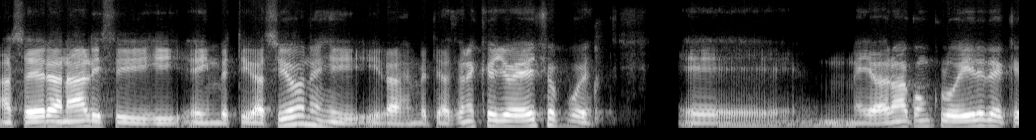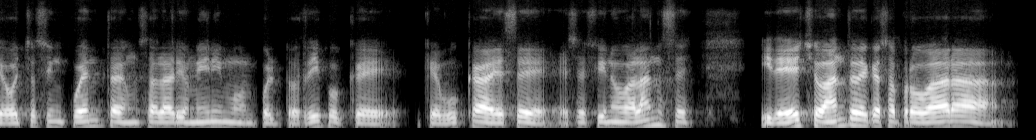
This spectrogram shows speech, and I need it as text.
hacer análisis e investigaciones y, las investigaciones que yo he hecho, pues eh, me llevaron a concluir de que 8.50 es un salario mínimo en Puerto Rico que, que, busca ese, ese fino balance. Y de hecho, antes de que se aprobara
